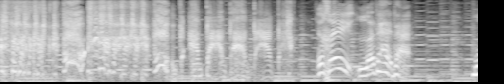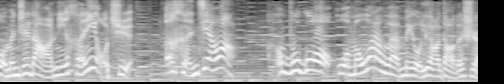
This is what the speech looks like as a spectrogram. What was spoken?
哈哈哈哈哈！嘎嘎嘎嘎嘎！嘿，鹅太太，我们知道你很有趣，呃，很健忘。不过，我们万万没有料到的是。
